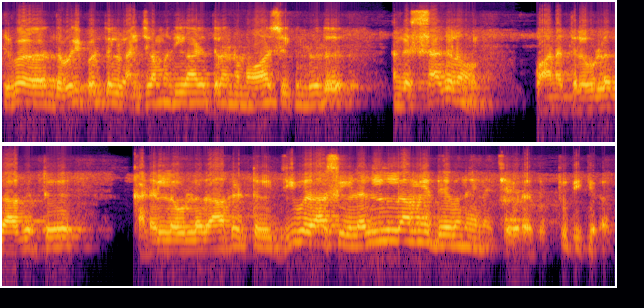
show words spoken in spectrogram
இவ இந்த வெளிப்படுத்தல் அஞ்சாம் அதிகாரத்துல நம்ம வாசிக்கும் போது அங்க சகலம் வானத்துல உள்ளதாகட்டு கடல்ல உள்ளதாகட்டு ஜீவராசிகள் எல்லாமே தேவனை என்ன செய்கிறது துதிக்கிறது.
